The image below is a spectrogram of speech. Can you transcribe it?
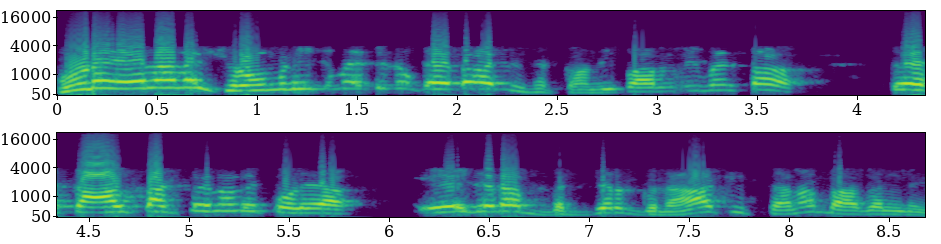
ਹੁਣ ਇਹਨਾਂ ਨੇ ਸ਼੍ਰੋਮਣੀ ਕਮੇਟੀ ਨੂੰ ਕਹਿਤਾ, ਅੱਜ ਸਿੱਖਾਂ ਦੀ ਪਾਰਲੀਮੈਂਟ ਆ ਤੇ ਅਕਾਲ ਤਖਤ ਇਹਨਾਂ ਦੇ ਕੋਲ ਆ। ਇਹ ਜਿਹੜਾ ਬੱਜਰ ਗੁਨਾਹ ਕੀਤਾ ਨਾ ਬਾਦਲ ਨੇ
